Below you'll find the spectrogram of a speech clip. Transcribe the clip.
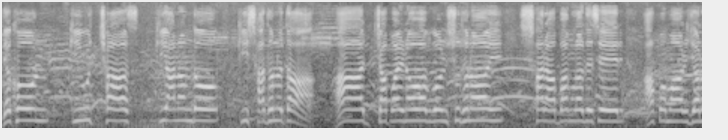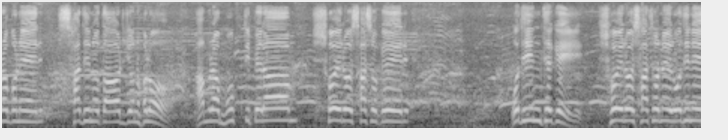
দেখুন কি উচ্ছ্বাস, কি আনন্দ, কি স্বাধীনতা আজ চাপাই নবাবগঞ্জ শুধু নয়, সারা বাংলাদেশের আপামার জনগণের স্বাধীনতা অর্জন হলো। আমরা মুক্তি পেলাম স্বৈর শাসকের অধীন থেকে। স্বৈর শাসনের অধীনে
